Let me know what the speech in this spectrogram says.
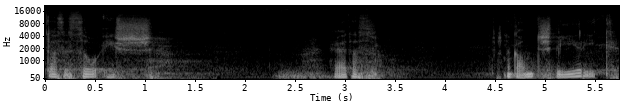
dass es so ist? Ja, das ist noch ganz schwierig.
